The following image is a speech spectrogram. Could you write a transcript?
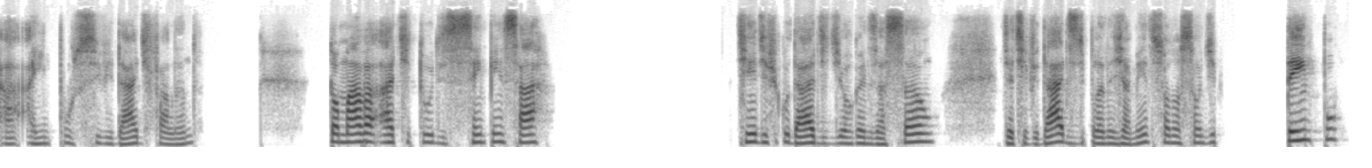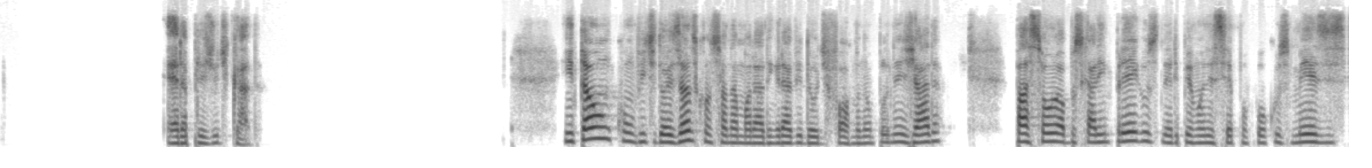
a, a impulsividade falando. Tomava atitudes sem pensar. Tinha dificuldade de organização, de atividades, de planejamento. Sua noção de tempo era prejudicada. Então, com 22 anos, quando sua namorada engravidou de forma não planejada, passou a buscar empregos, nele permanecia por poucos meses,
